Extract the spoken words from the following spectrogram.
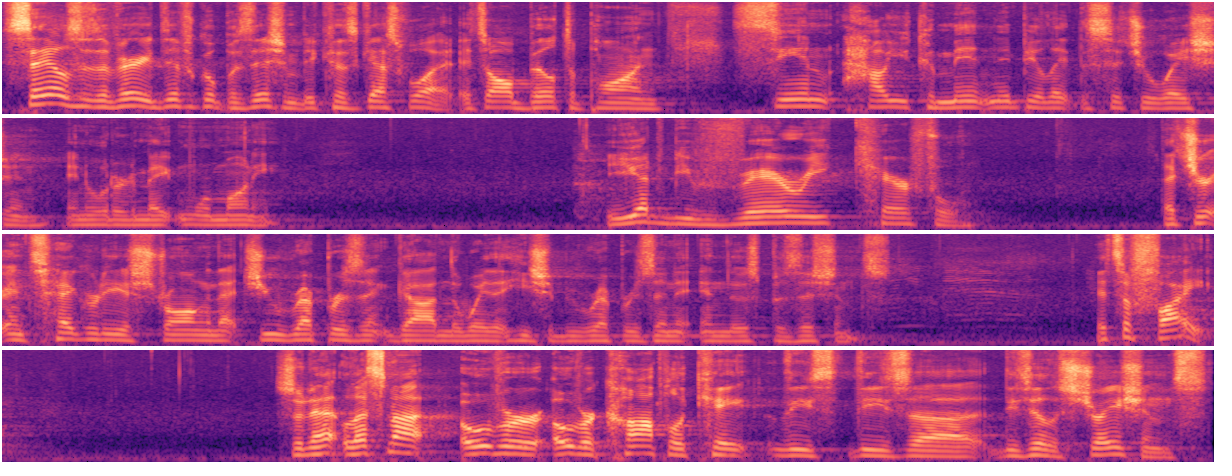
Sales is a very difficult position because guess what? It's all built upon seeing how you can manipulate the situation in order to make more money. You have to be very careful that your integrity is strong and that you represent God in the way that He should be represented in those positions. It's a fight. So that, let's not over overcomplicate these these uh, these illustrations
